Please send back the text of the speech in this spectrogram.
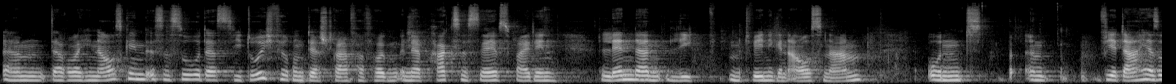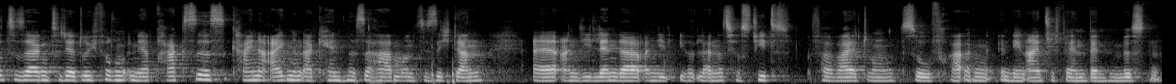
Ähm, darüber hinausgehend ist es so, dass die Durchführung der Strafverfolgung in der Praxis selbst bei den Ländern liegt, mit wenigen Ausnahmen. Und wir daher sozusagen zu der Durchführung in der Praxis keine eigenen Erkenntnisse haben und sie sich dann äh, an die Länder, an die Landesjustizverwaltung zu Fragen in den Einzelfällen wenden müssten.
